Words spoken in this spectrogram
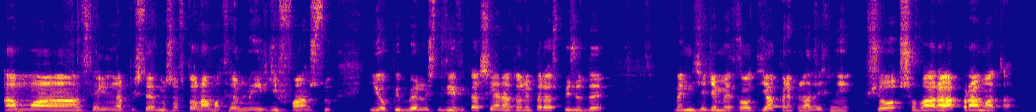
άμα θέλει να πιστεύουμε σε αυτόν, άμα θέλουν οι ίδιοι fans του, οι οποίοι μπαίνουν στη διαδικασία να τον υπερασπίζονται με νύχια και με δόντια, πρέπει να δείχνει πιο σοβαρά πράγματα.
